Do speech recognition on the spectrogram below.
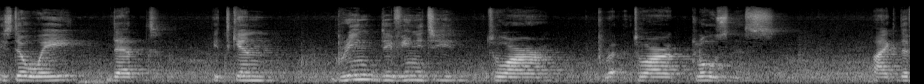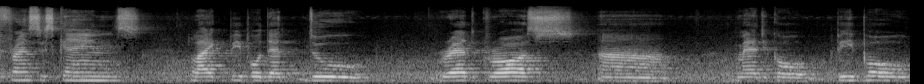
is the way that it can bring divinity to our to our closeness. Like the Franciscans, like people that do Red Cross uh, medical people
